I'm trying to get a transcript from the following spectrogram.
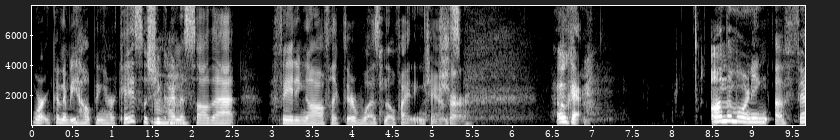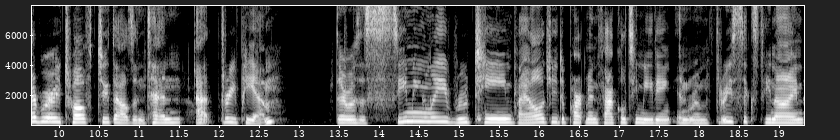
weren't going to be helping her case, so she mm-hmm. kind of saw that fading off like there was no fighting chance. Sure. Okay. On the morning of February 12, 2010, at 3 p.m., there was a seemingly routine biology department faculty meeting in room 369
